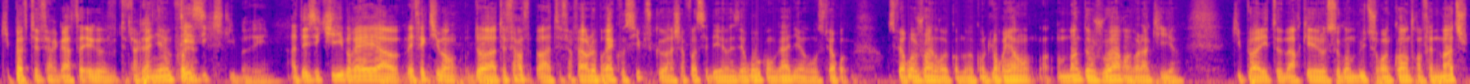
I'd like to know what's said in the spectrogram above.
qui peuvent te faire, euh, te faire gagner un point Déséquilibré. à déséquilibrer, à- effectivement, de- à te faire à te faire faire le break aussi, puisque à chaque fois c'est des 1-0 qu'on gagne, on se fait on se fait rejoindre comme contre Lorient. On manque d'un joueur, voilà, qui qui peut aller te marquer le second but sur un contre en fin de match.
